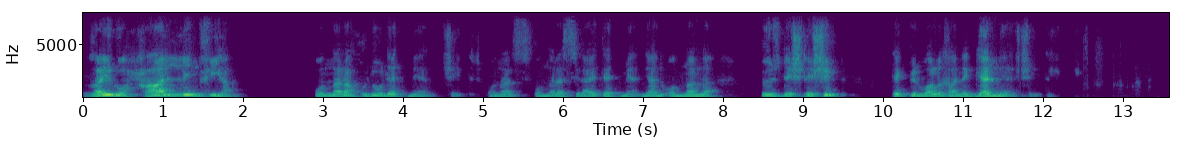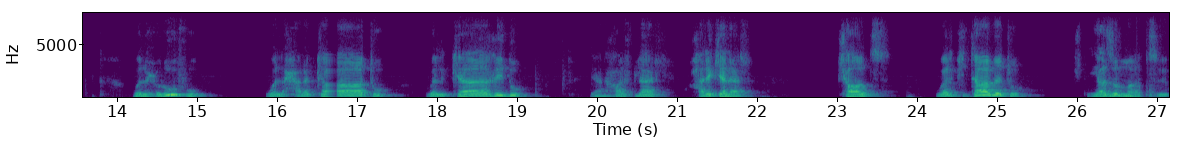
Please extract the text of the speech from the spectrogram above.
Gayru halin fiha. Onlara hulul etmeyen şeydir. Ona, onlara sirayet etmeyen, yani onlarla özdeşleşip tek bir varlık haline gelmeyen şeydir. Vel hurufu vel harekatu vel kâgidu yani harfler, harekeler, kağıt vel kitabetu işte yazılması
